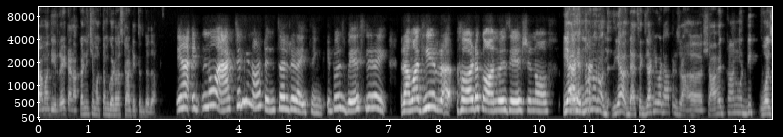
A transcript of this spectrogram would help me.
రామాధీర్ రైట్ అండ్ అక్కడి నుంచి మొత్తం గొడవ స్టార్ట్ అవుతుంది కదా Yeah, it no, actually not insulted, I think. It was basically like Ramadhir uh, heard a conversation of Yeah, yeah, Shahid no, Khan. no, no. th- Yeah, that's exactly what happens. Ra- Uh, Shahid Khan would be was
